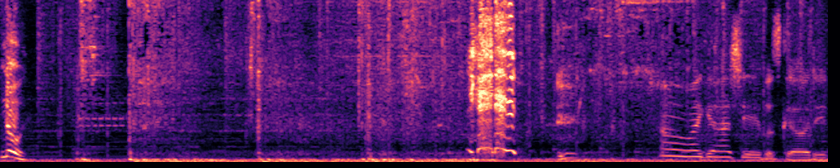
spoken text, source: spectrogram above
No. My gosh, dude. Let's go, dude.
